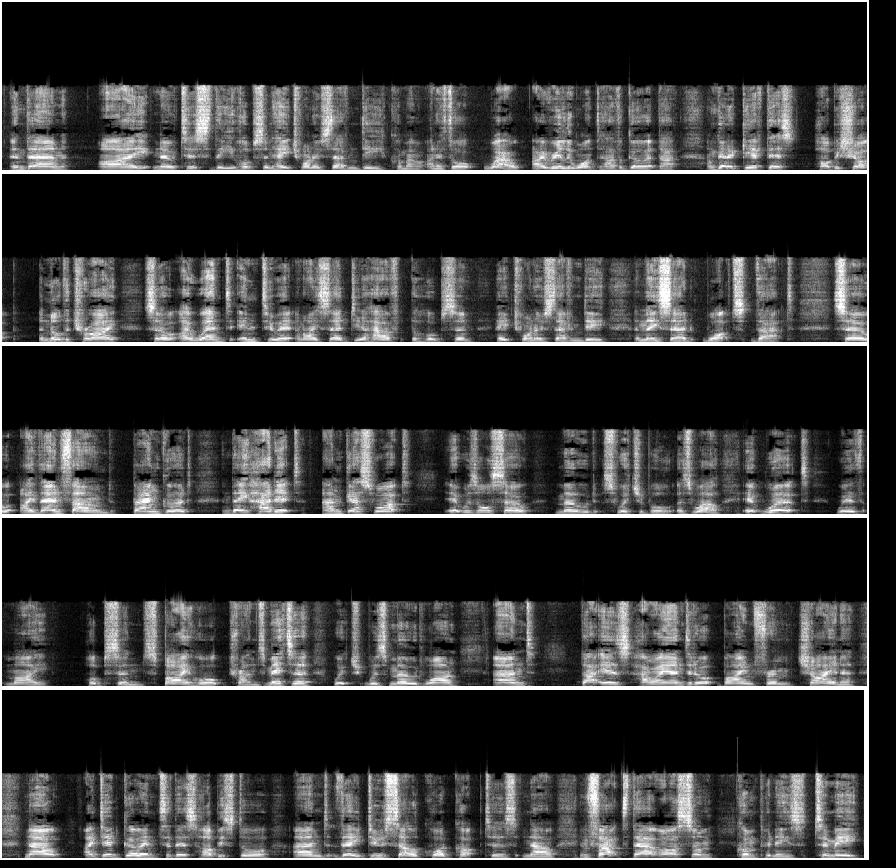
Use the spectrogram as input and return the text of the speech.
And then I noticed the Hubsan H107D come out and I thought, wow, I really want to have a go at that. I'm going to give this hobby shop another try. So I went into it and I said, do you have the Hubsan H107D? And they said, what's that? So I then found Banggood and they had it. And guess what? It was also mode switchable as well. It worked with my Hubsan Spyhawk transmitter, which was mode 1, and that is how I ended up buying from China. Now, I did go into this hobby store and they do sell quadcopters now. In fact, there are some companies to me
